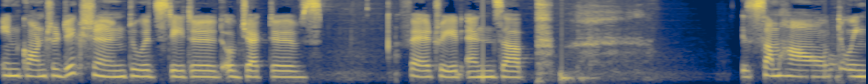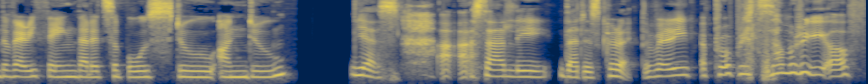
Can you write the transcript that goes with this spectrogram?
in contradiction to its stated objectives fair trade ends up somehow doing the very thing that it's supposed to undo Yes, uh, uh, sadly, that is correct. A very appropriate summary of,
